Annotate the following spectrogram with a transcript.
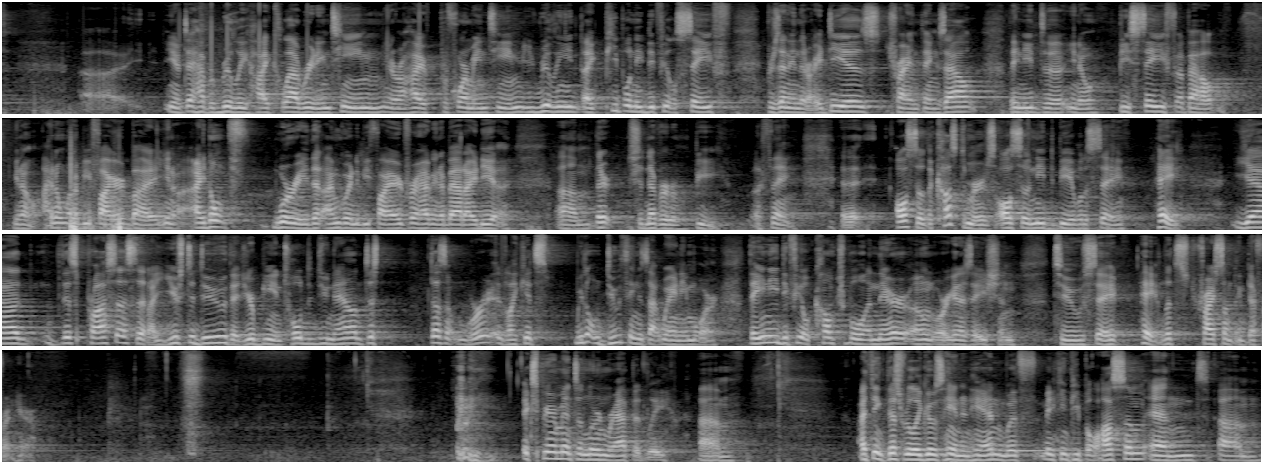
uh, you know, to have a really high collaborating team, you know, a high performing team, you really need, like, people need to feel safe presenting their ideas, trying things out. They need to, you know, be safe about, you know, I don't want to be fired by, you know, I don't worry that I'm going to be fired for having a bad idea. Um, there should never be a thing. Uh, also, the customers also need to be able to say, hey, yeah, this process that I used to do that you're being told to do now just doesn't work. Like it's we don't do things that way anymore. They need to feel comfortable in their own organization to say, hey, let's try something different here. Experiment and learn rapidly. Um, I think this really goes hand in hand with making people awesome and um,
